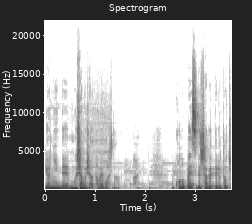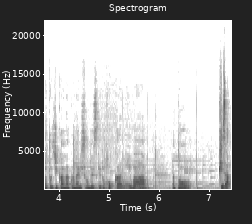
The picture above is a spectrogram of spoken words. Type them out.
4人でむしゃむしゃ食べました、はい、このペースで喋ってるとちょっと時間なくなりそうですけど他にはあとピザ。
